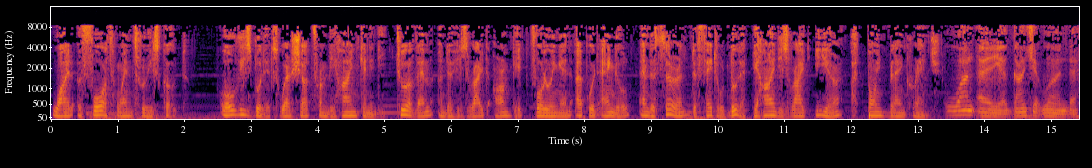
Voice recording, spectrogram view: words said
while a fourth went through his coat. All these bullets were shot from behind Kennedy, two of them under his right armpit following an upward angle, and the third, the fatal bullet, behind his right ear at point blank range. One uh, gunshot wound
